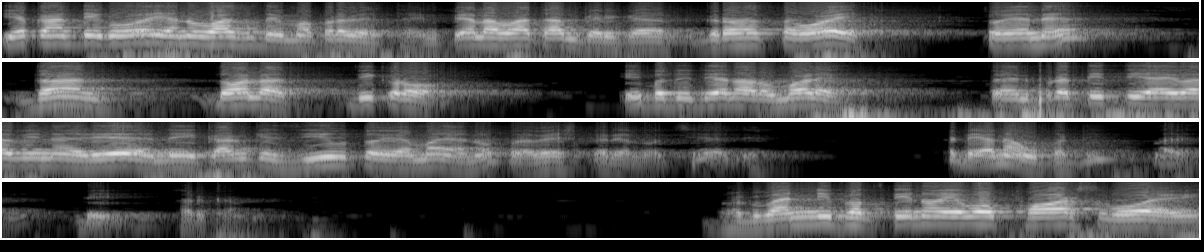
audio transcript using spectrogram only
એકાંતિક હોય એનો વાસુદેવમાં પ્રવેશ થાય પેલા વાત આમ કરી કે ગ્રહસ્થ હોય તો એને ધન, દોલત, દીકરો એ બધું દેનારો મળે, તો એને પ્રતિતિ આવ્યા વિના રે નહીં, કારણ કે જીવ તો એમાં એનો પ્રવેશ કરેલો છે. એટલે એના ઉપરથી મારે બે સરખા ભગવાનની ભક્તિનો એવો ફોર્સ હોય,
